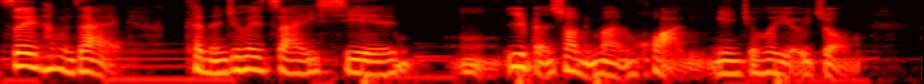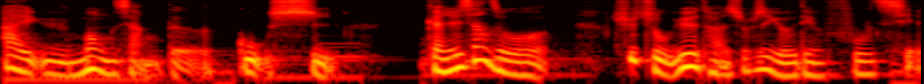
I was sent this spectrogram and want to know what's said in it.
所以他们在可能就会在一些嗯日本少女漫画里面，就会有一种爱与梦想的故事。感觉这样子，我去主乐团是不是有点肤浅？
